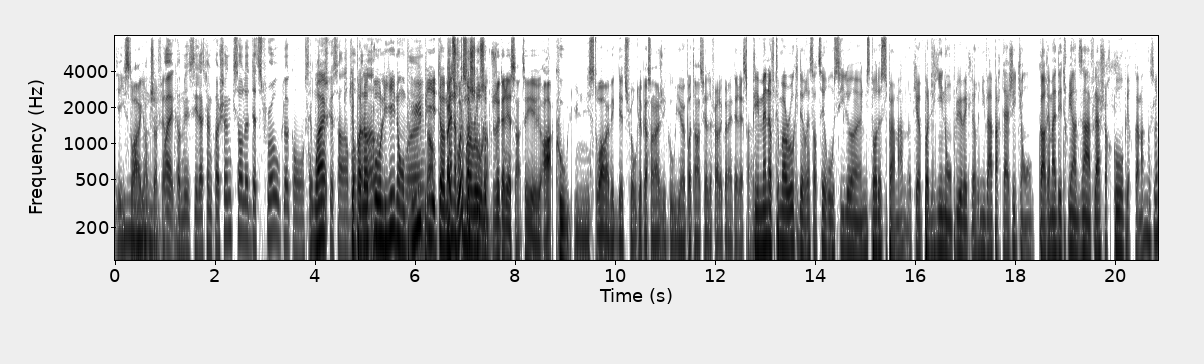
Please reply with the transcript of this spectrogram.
vieille histoire qu'ils ont déjà faite. Ouais, comme c'est la semaine prochaine qui sort le Deathstroke, là, qu'on sait Ouais, pas où ce que ça en qui va n'a pas l'air vraiment. trop lié non plus. Ouais. Puis Ben, Man tu of vois, ça, je Tomorrow. trouve ça là. plus intéressant. Tu sais, ah, cool, une histoire avec Deathstroke, le personnage est cool, il y a un potentiel de faire le con intéressant. Puis Man of Tomorrow qui devrait sortir aussi, là, une histoire de Superman, là, qui n'a pas de lien non plus avec leur univers partagé, qui ont carrément détruit en disant à Flash, recours puis recommence. Là.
